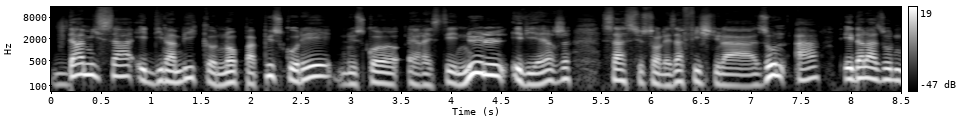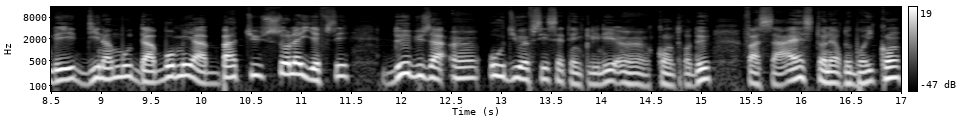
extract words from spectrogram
Damissa et Dynamique n'ont pas pu scorer. Le score est resté nul et vierge. Ça, ce sont les affiches de la zone A. Et dans la zone B, Dynamo d'Abomé a battu Soleil FC 2 buts à 1. Audio FC s'est incliné 1 contre 2 face à AS Tonnerre de Boycon.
